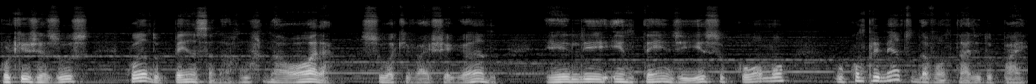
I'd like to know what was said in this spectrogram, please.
Porque Jesus, quando pensa na, na hora sua que vai chegando, ele entende isso como o cumprimento da vontade do Pai.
